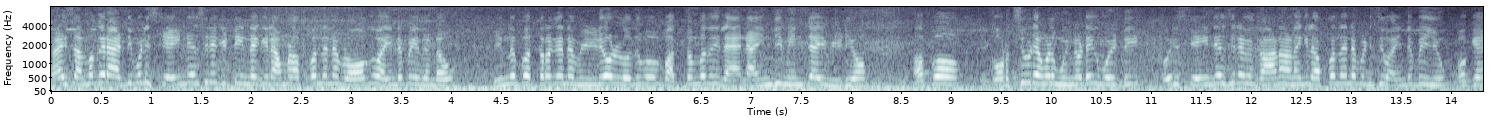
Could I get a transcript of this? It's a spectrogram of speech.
ഗൈസ് നമുക്കൊരു അടിപൊളി സ്റ്റേഞ്ചേഴ്സിന് കിട്ടിയിട്ടുണ്ടെങ്കിൽ നമ്മളപ്പം തന്നെ വ്ളോഗ് വൈൻഡപ്പ് ചെയ്തിട്ടുണ്ടാവും. ഇന്നിപ്പോൾ ഇത്ര തന്നെ വീഡിയോ ഉള്ളൂ. ഇതിപ്പോൾ പത്തൊമ്പത് നയന്റി മിനിറ്റ് ആയി വീഡിയോ അപ്പോൾ കുറച്ചുകൂടി നമ്മൾ മുന്നോട്ടേക്ക് പോയിട്ട് ഒരു സ്റ്റെയിൻഡേഴ്സിനൊക്കെ കാണുകയാണെങ്കിൽ അപ്പം തന്നെ പിടിച്ച് വൈൻഡപ്പ് ചെയ്യും. ഓക്കെ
